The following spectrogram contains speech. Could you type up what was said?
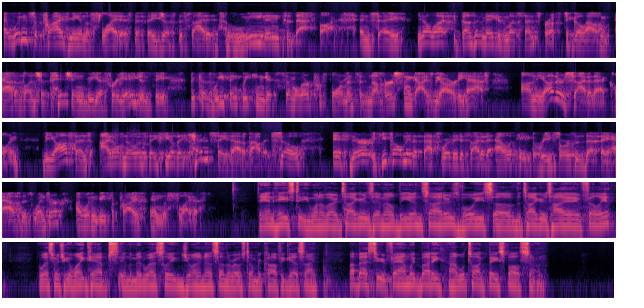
it wouldn't surprise me in the slightest if they just decided to lean into that thought and say, you know what, it doesn't make as much sense for us to go out and add a bunch of pitching via free agency because we think we can get similar performance and numbers from guys we already have. On the other side of that coin, the offense, I don't know if they feel they can say that about it. So if they're if you told me that that's where they decided to allocate the resources that they have this winter, I wouldn't be surprised in the slightest. Dan Hasty, one of our Tigers MLB insiders, voice of the Tigers High A affiliate, the West Michigan Whitecaps in the Midwest League, joining us on the Roast Umber Coffee guest line. My best to your family, buddy. Uh, we'll talk baseball soon.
